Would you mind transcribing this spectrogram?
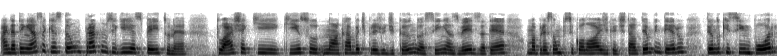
ainda tem essa questão para conseguir respeito, né? Tu acha que, que isso não acaba te prejudicando, assim, às vezes, até uma pressão psicológica de estar o tempo inteiro tendo que se impor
